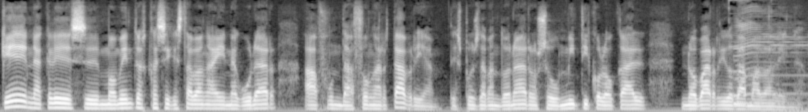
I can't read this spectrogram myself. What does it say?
que naqueles eh, momentos case que estaban a inaugurar a Fundación Artabria, despois de abandonar o seu mítico local no barrio da Madalena.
